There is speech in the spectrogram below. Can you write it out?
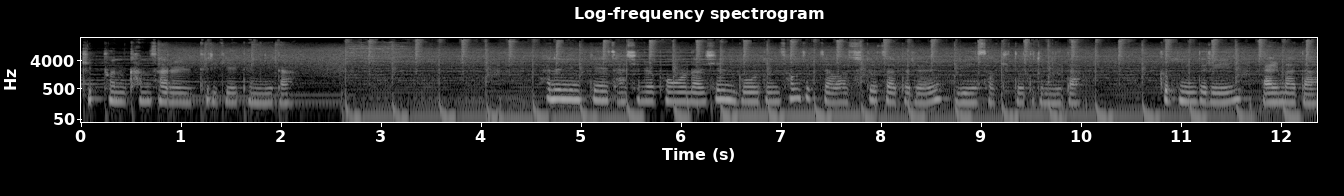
깊은 감사를 드리게 됩니다. 하느님께 자신을 봉헌하신 모든 성직자와 수도자들을 위해서 기도드립니다. 그분들이 날마다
